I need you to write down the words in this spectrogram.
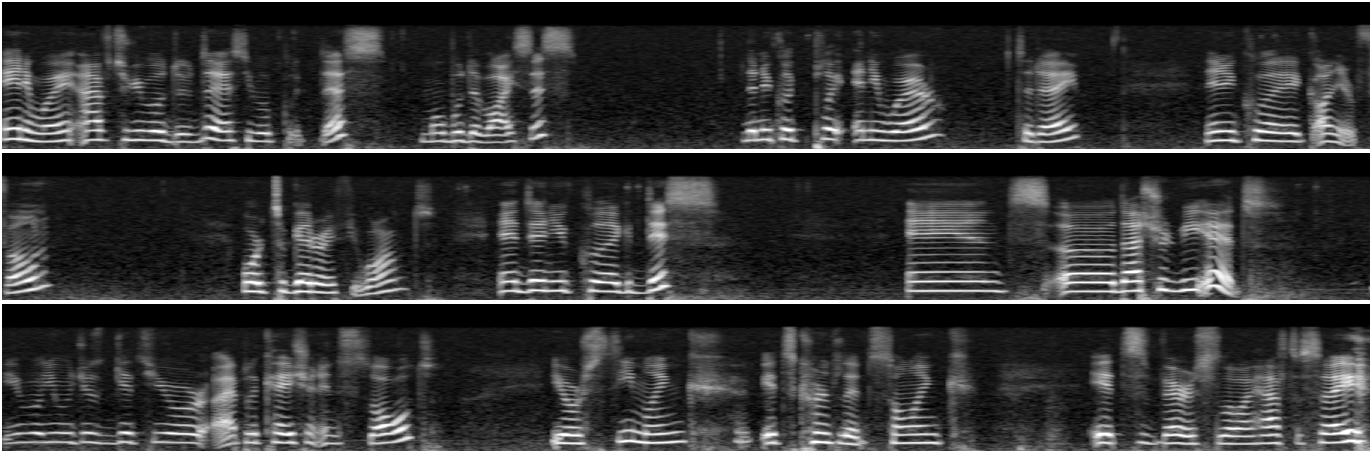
Anyway, after you will do this, you will click this mobile devices. Then you click play anywhere today. Then you click on your phone or together if you want. And then you click this and uh, that should be it. You will you will just get your application installed. Your Steam Link. It's currently installing. It's very slow, I have to say.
